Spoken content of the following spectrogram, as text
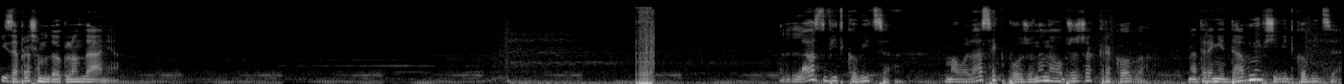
i zapraszam do oglądania. Las Witkowica. Małolasek położony na obrzeżach Krakowa, na terenie dawnej wsi Witkowice.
